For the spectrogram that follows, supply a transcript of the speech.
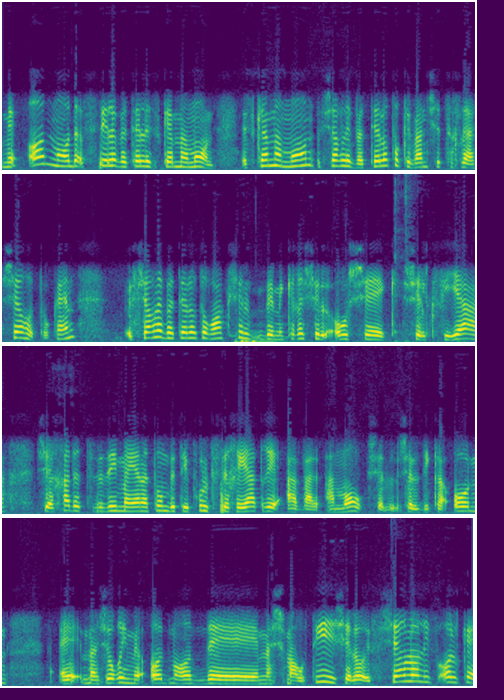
מאוד מאוד אפסי לבטל הסכם ממון. הסכם ממון, אפשר לבטל אותו כיוון שצריך לאשר אותו, כן? אפשר לבטל אותו רק של, במקרה של עושק, של כפייה, שאחד הצדדים היה נתון בטיפול פסיכיאטרי, אבל עמוק, של, של דיכאון מז'ורי מאוד מאוד אה, משמעותי, שלא אפשר לו לפעול אה,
